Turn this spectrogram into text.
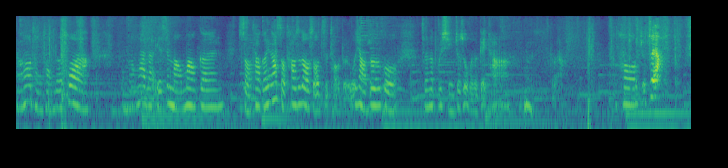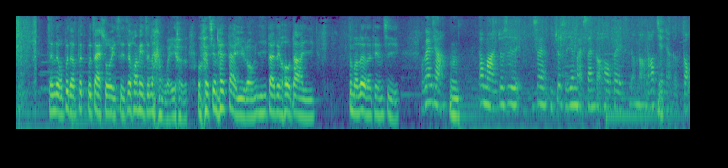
然后彤彤的话，彤彤画的也是毛毛跟手套，可是因为他手套是露手指头的，我想说如果真的不行，就是我的给他。嗯，对啊。然后就这样，真的，我不得不不再说一次，这画面真的很违和。我们现在戴羽绒衣，戴这个厚大衣，这么热的天气，我跟你讲，嗯，要么你就是在你就直接买三个厚被子，有没有？然后剪两个洞，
